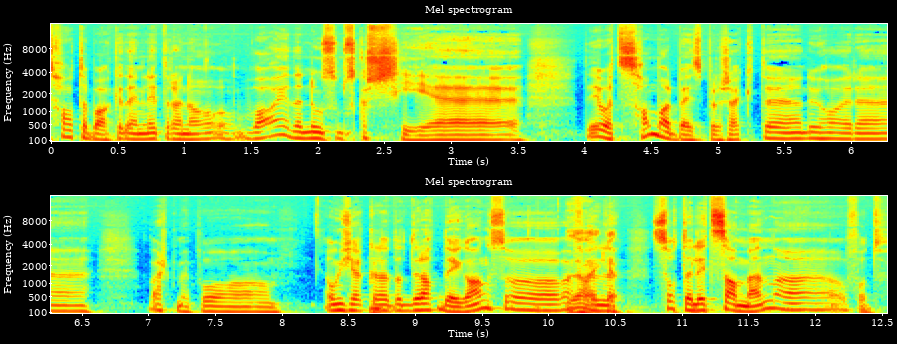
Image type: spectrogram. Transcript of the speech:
ta tilbake den litt. Hva er det nå som skal skje? Det er jo et samarbeidsprosjekt eh, du har vært med på. Om ikke akkurat har dratt det i gang, så i hvert fall satt det litt sammen og fått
